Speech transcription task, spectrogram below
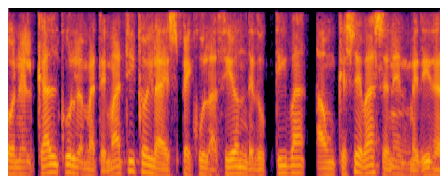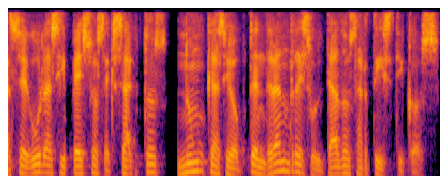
Con el cálculo matemático y la especulación deductiva, aunque se basen en medidas seguras y pesos exactos, nunca se obtendrán resultados artísticos.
